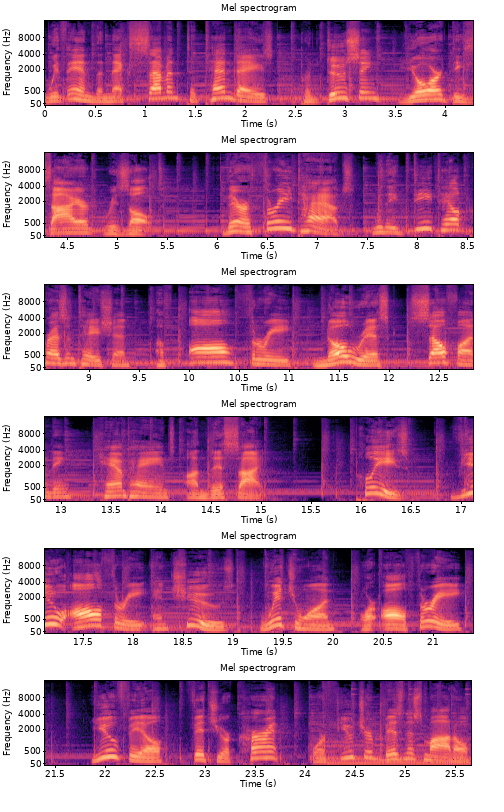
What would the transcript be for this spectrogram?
within the next 7 to 10 days, producing your desired result. There are three tabs with a detailed presentation of all three no risk, self funding campaigns on this site. Please view all three and choose which one or all three you feel fits your current or future business model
